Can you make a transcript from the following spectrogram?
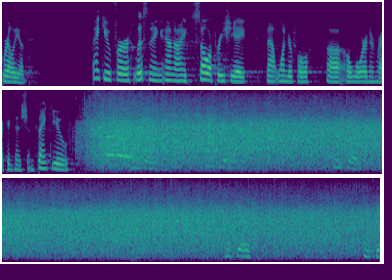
brilliant. Thank you for listening, and I so appreciate that wonderful uh, award and recognition. Thank you. Thank you. Thank you.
